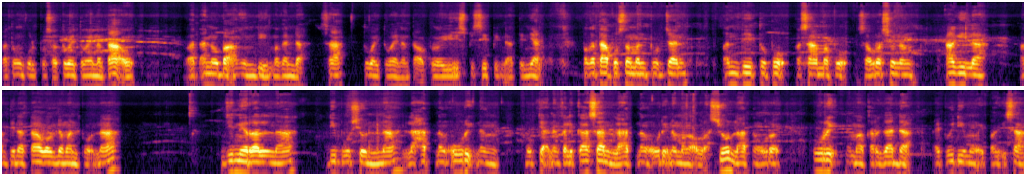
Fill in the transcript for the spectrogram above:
patungkol po sa tuway-tuway ng tao at ano ba ang hindi maganda sa tuway-tuway ng tao. Pero i-specific natin yan. Pagkatapos naman po dyan, andito po kasama po sa orasyon ng Agila ang tinatawag naman po na general na devotion na lahat ng uri ng mutya ng kalikasan, lahat ng uri ng mga orasyon, lahat ng uri, uri ng mga kargada ay pwede mong ipag-isa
